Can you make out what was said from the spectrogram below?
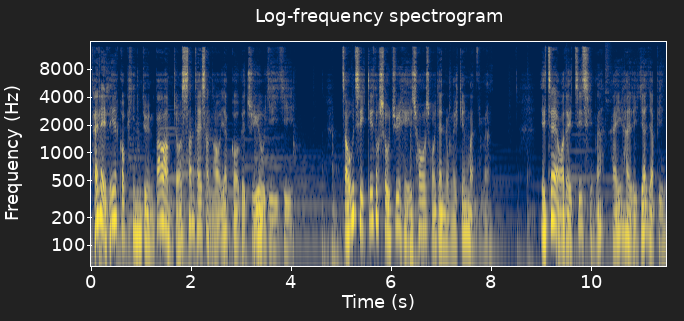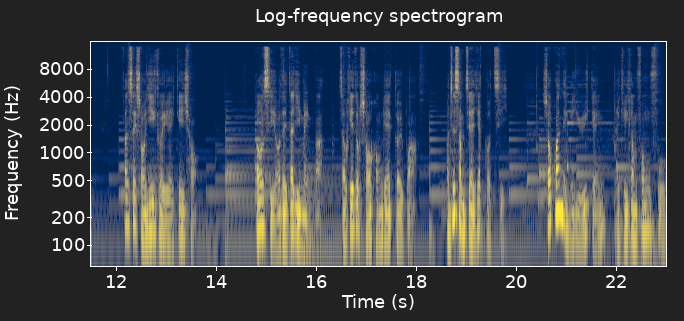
睇嚟呢一個片段包含咗身體神學一個嘅主要意義，就好似基督數珠起初所引用嘅經文咁樣，亦即係我哋之前咧喺系列一入边分析所依據嘅基礎。當時我哋得以明白。就基督所講嘅一句話，或者甚至係一個字，所關联嘅語境係幾咁豐富，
